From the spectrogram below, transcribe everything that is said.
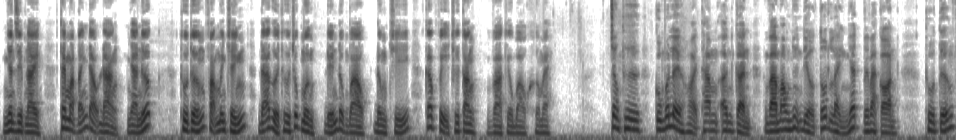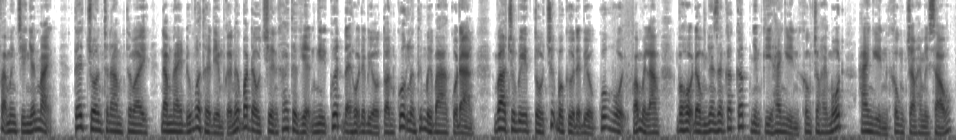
Nhân dịp này, thay mặt lãnh đạo Đảng, Nhà nước, Thủ tướng Phạm Minh Chính đã gửi thư chúc mừng đến đồng bào, đồng chí, các vị chư tăng và kiều bào Khmer. Trong thư, cùng với lời hỏi thăm ân cần và mong những điều tốt lành nhất với bà con, Thủ tướng Phạm Minh Chính nhấn mạnh Tết Chon Nam năm nay đúng vào thời điểm cả nước bắt đầu triển khai thực hiện nghị quyết Đại hội đại biểu toàn quốc lần thứ 13 của Đảng và chuẩn bị tổ chức bầu cử đại biểu Quốc hội khóa 15 và Hội đồng Nhân dân các cấp nhiệm kỳ 2021-2026.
